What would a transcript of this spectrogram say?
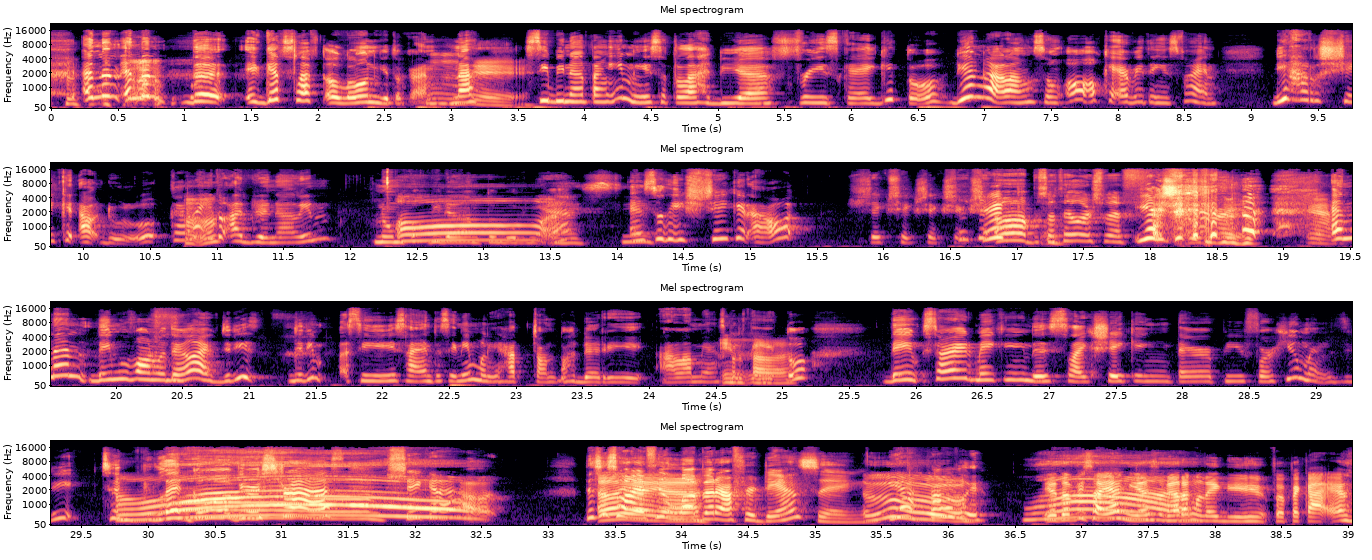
and then and then the it gets left alone gitu kan. Hmm. Nah, Iya. si binatang ini setelah dia freeze kayak gitu, dia nggak langsung oh oke everything is fine. Dia harus shake it out dulu karena Uh-uh. itu adrenalin numpuk di dalam tubuhnya. Oh, I see. And so they shake it out, shake, shake, shake, shake, shake. Oh, so Taylor Swift. Yeah, shake. Yeah. And then they move on with their life. Jadi, jadi si scientist ini melihat contoh dari alam yang seperti Info. itu. They started making this like shaking therapy for humans. Jadi to Oh. let go of your stress, shake it out. This is Oh, why I iya, feel a iya. lot better after dancing. Uh. Yeah, probably. Ya tapi sayang ya sekarang lagi PPKM.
